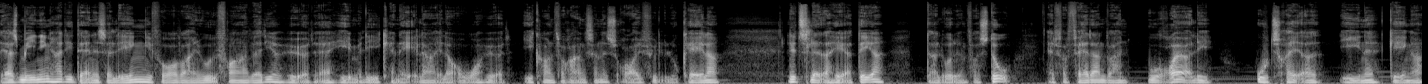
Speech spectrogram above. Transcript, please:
Deres mening har de dannet sig længe i forvejen ud fra, hvad de har hørt af hemmelige kanaler eller overhørt i konferencernes røgfyldte lokaler. Lidt slader her og der, der lod dem forstå, at forfatteren var en urørlig, utræret ene gænger.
